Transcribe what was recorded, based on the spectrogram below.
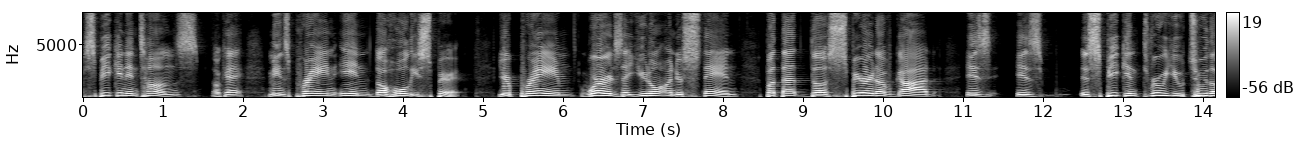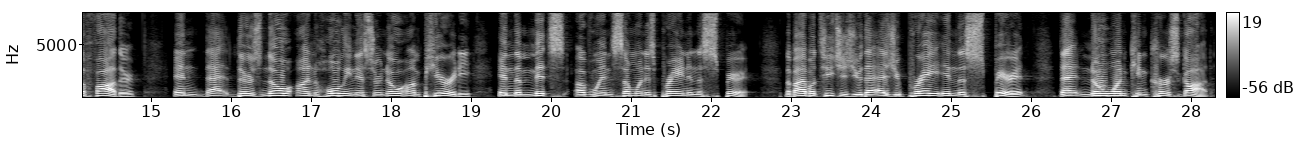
speaking in tongues, okay, means praying in the Holy Spirit. You're praying words that you don't understand, but that the Spirit of God is is is speaking through you to the Father, and that there's no unholiness or no impurity in the midst of when someone is praying in the Spirit. The Bible teaches you that as you pray in the Spirit, that no one can curse God.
